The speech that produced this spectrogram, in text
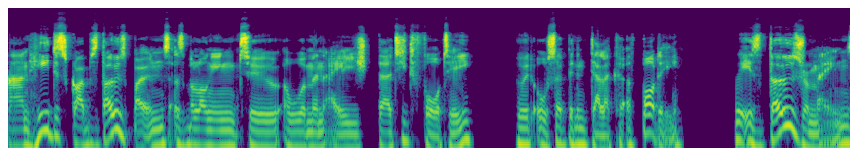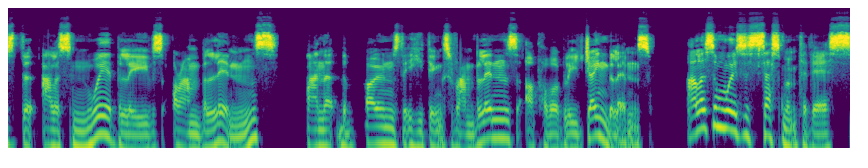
and he describes those bones as belonging to a woman aged 30 to 40 who had also been delicate of body. It is those remains that Alison Weir believes are Anne Boleyn's, and that the bones that he thinks are Anne Boleyn's are probably Jane Boleyn's. Alison Weir's assessment for this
